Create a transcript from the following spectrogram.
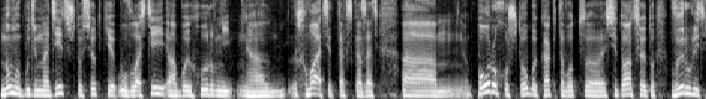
но мы будем надеяться, что все-таки у властей обоих уровней э, хватит, так сказать, э, пороху, чтобы как-то вот э, ситуацию эту вырулить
